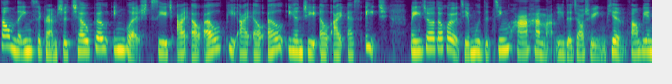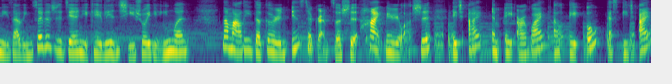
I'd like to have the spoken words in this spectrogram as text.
那我们的 Instagram 是 Chillpill English，C H I L L P I L L E N G L I S H。每一周都会有节目的精华和玛丽的教学影片，方便你在零碎的时间也可以练习说一点英文。那玛丽的个人 Instagram 则是 Hi Mary 老师，H I M A R Y L A O S H I。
